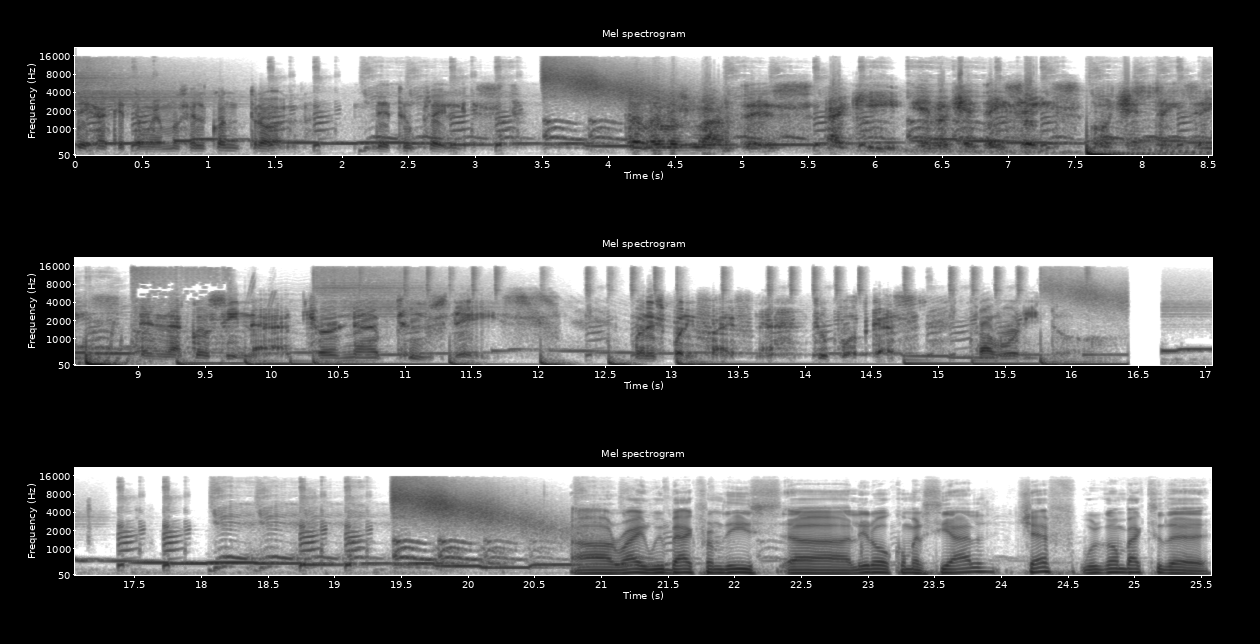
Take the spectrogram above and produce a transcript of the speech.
Deja que tomemos el control de tu playlist. Todos los martes, aquí en 86, 86, en la cocina, Turn Up Tuesdays. Por Spotify, nah, tu podcast favorito. All right, we're back from this uh, little comercial. Chef, we're going back to the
